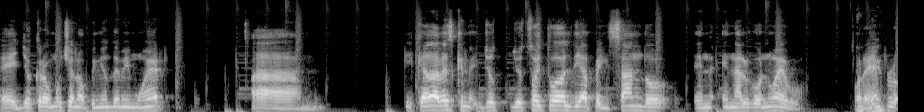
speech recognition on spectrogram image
eh, yo creo mucho en la opinión de mi mujer y cada vez que me, yo, yo estoy todo el día pensando en, en algo nuevo. Por ejemplo,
